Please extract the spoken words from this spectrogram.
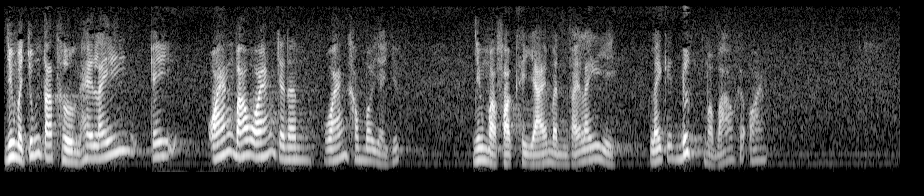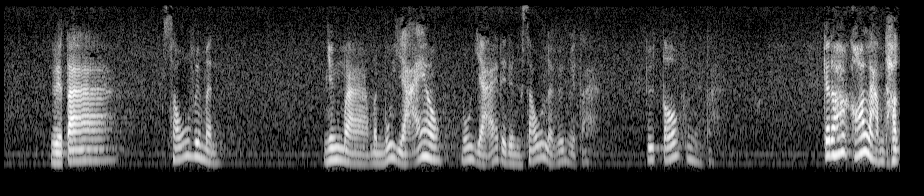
Nhưng mà chúng ta thường hay lấy cái oán báo oán cho nên oán không bao giờ dứt. Nhưng mà phật thì dạy mình phải lấy cái gì? Lấy cái đức mà báo cái oán. Người ta xấu với mình. Nhưng mà mình muốn giải không? Muốn giải thì đừng xấu lại với người ta. Cứ tốt với người ta. Cái đó khó làm thật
